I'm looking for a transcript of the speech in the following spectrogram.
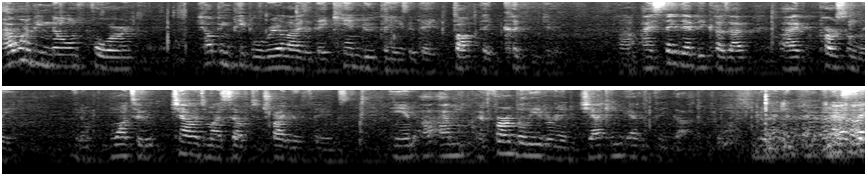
I want to be known for helping people realize that they can do things that they thought they couldn't do. Uh, I say that because I, I personally, you know, want to challenge myself to try new things, and I, I'm a firm believer in jacking everything up. You know, and, and I say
